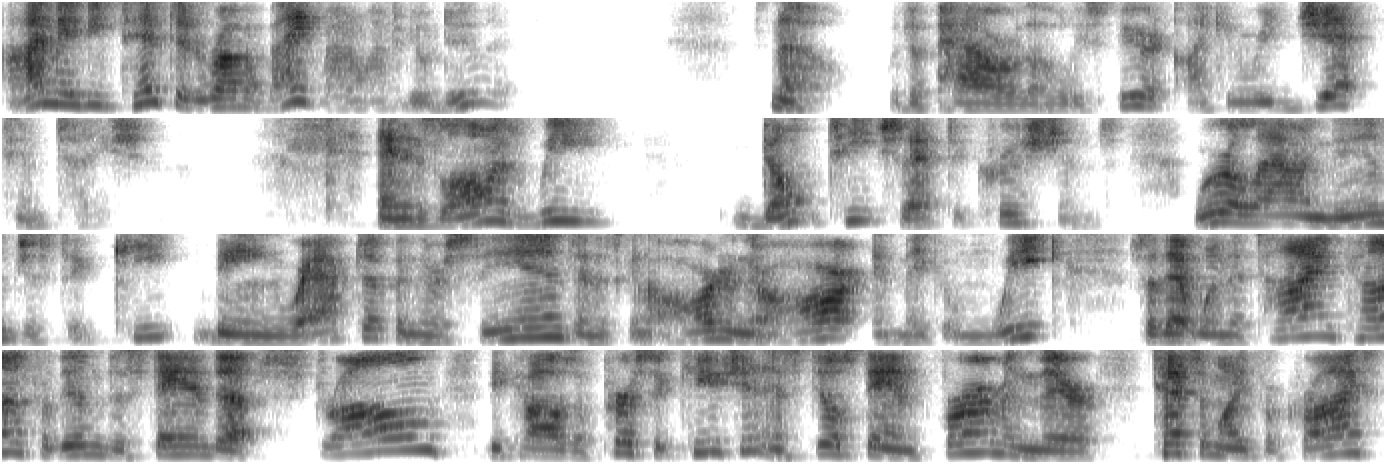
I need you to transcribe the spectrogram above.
I may be tempted to rob a bank, but I don't have to go do it. No, with the power of the Holy Spirit, I can reject temptation. And as long as we don't teach that to Christians, we're allowing them just to keep being wrapped up in their sins and it's going to harden their heart and make them weak so that when the time comes for them to stand up strong because of persecution and still stand firm in their testimony for Christ,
